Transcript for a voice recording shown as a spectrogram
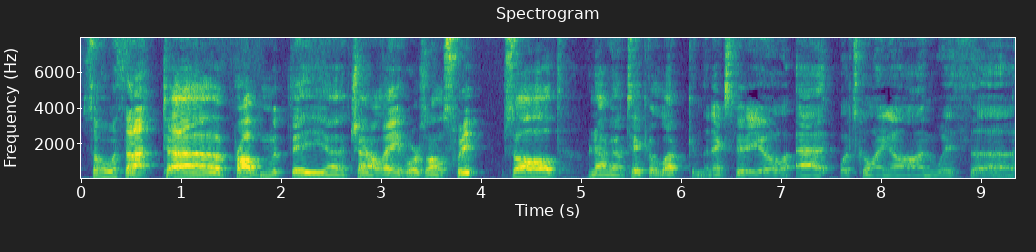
So with that uh, problem with the uh, channel A horizontal sweep solved, we're now going to take a look in the next video at what's going on with uh,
